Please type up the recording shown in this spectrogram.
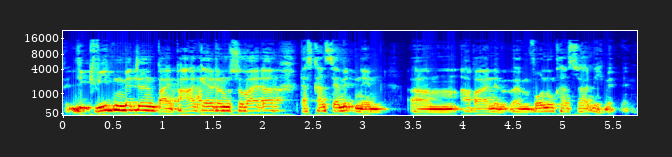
liquiden Mitteln, bei Bargeld und so weiter, das kannst du ja mitnehmen. Ähm, aber eine ähm, Wohnung kannst du halt nicht mitnehmen.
